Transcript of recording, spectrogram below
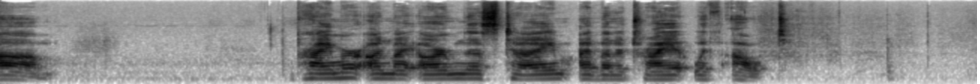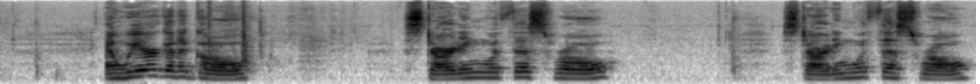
um, primer on my arm this time. I'm going to try it without. And we are going to go starting with this row, starting with this row,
